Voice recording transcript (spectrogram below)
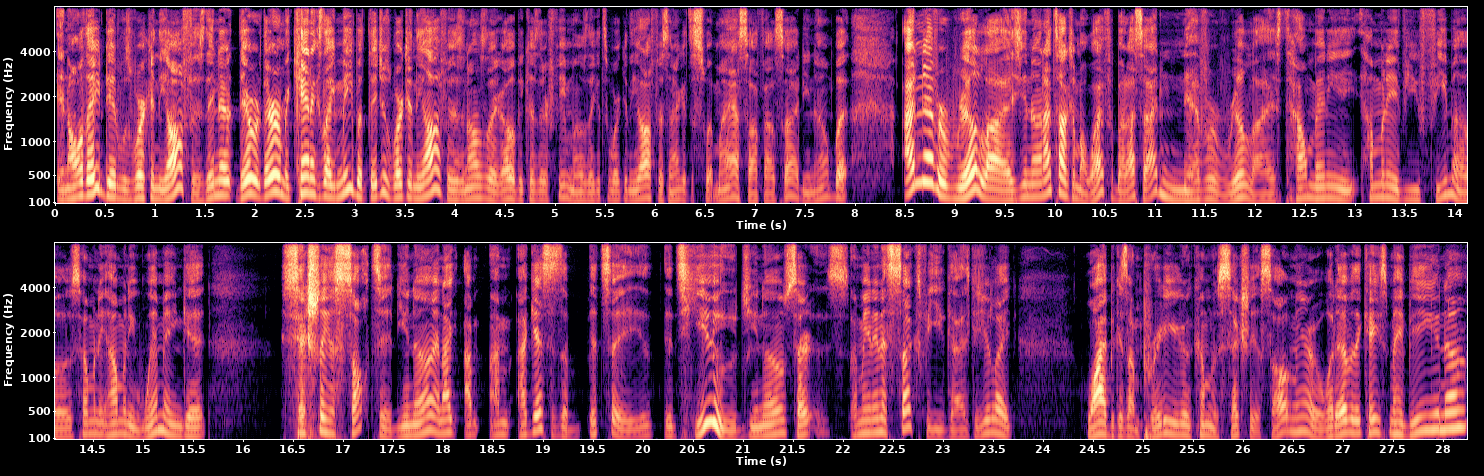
And all they did was work in the office. They never, they were they were mechanics like me, but they just worked in the office. And I was like, oh, because they're females, they get to work in the office, and I get to sweat my ass off outside, you know. But I never realized, you know, and I talked to my wife about. it. I said I never realized how many how many of you females, how many how many women get sexually assaulted, you know, and I, I'm, I'm, I guess it's a, it's a, it's huge, you know. I mean, and it sucks for you guys because you're like, why? Because I'm pretty, you're gonna come and sexually assault me, or whatever the case may be, you know.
